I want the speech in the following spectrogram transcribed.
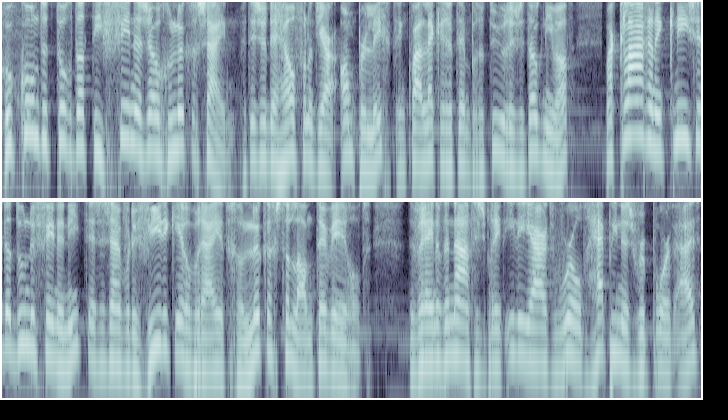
Hoe komt het toch dat die Finnen zo gelukkig zijn? Het is er de helft van het jaar amper licht en qua lekkere temperatuur is het ook niet wat. Maar klagen en kniezen, dat doen de Finnen niet en ze zijn voor de vierde keer op rij het gelukkigste land ter wereld. De Verenigde Naties brengt ieder jaar het World Happiness Report uit.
